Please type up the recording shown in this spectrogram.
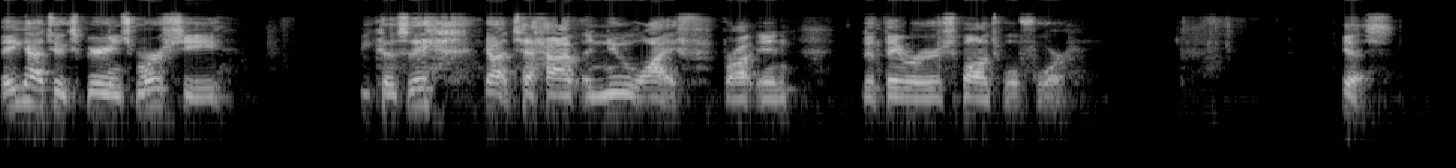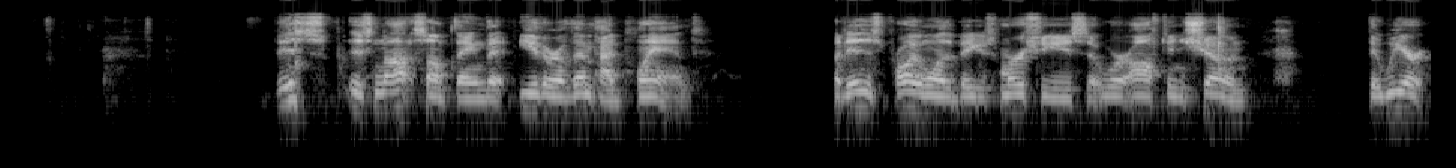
they got to experience mercy because they got to have a new life brought in that they were responsible for. Yes. This is not something that either of them had planned, but it is probably one of the biggest mercies that we're often shown that we are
